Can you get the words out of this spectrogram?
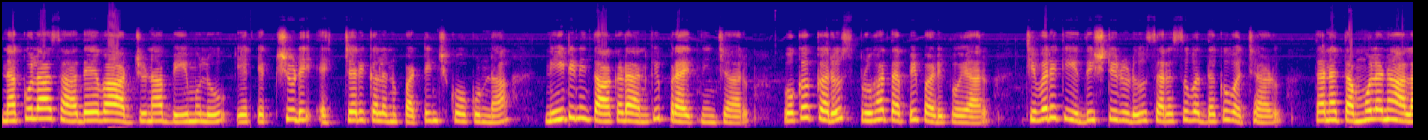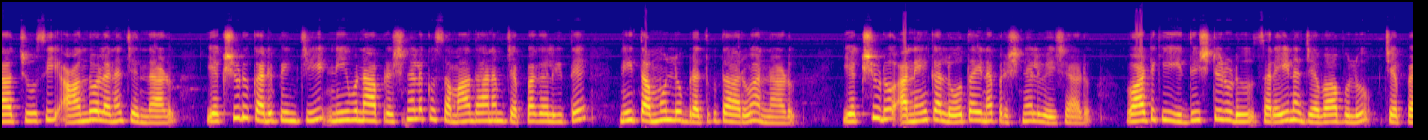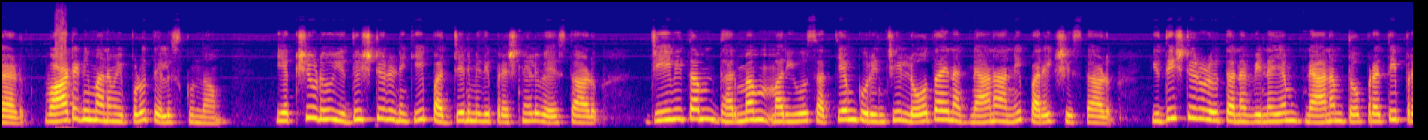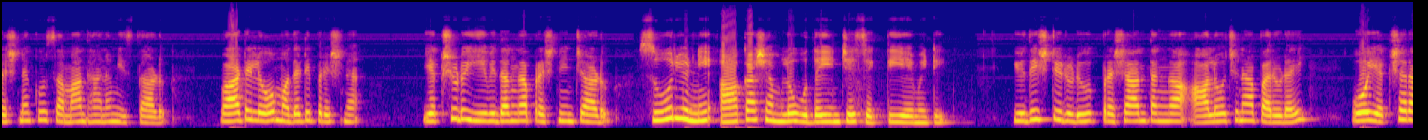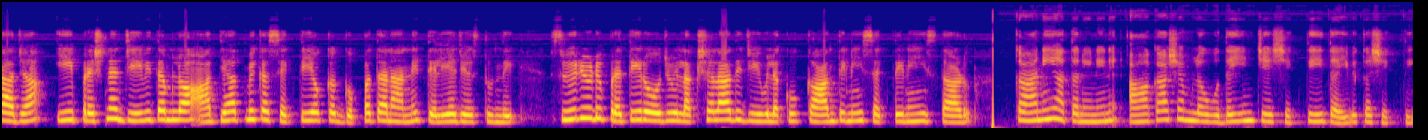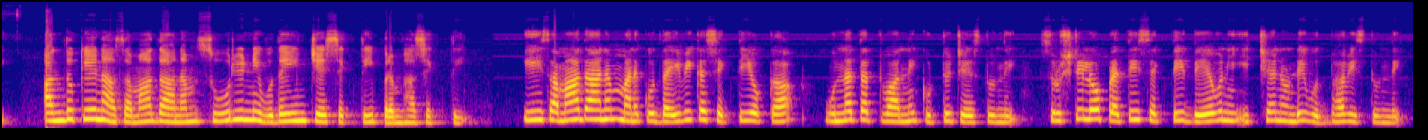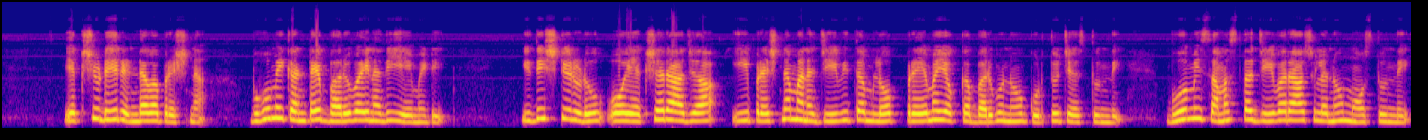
నకుల సహదేవ అర్జున భీములు యక్షుడి హెచ్చరికలను పట్టించుకోకుండా నీటిని తాకడానికి ప్రయత్నించారు. ఒక్కొక్కరు స్పృహ తప్పి పడిపోయారు. చివరికి యుధిష్ఠిరుడు సరస్సు వద్దకు వచ్చాడు. తన తమ్ములను అలా చూసి ఆందోళన చెందాడు. యక్షుడు కనిపించి నీవు నా ప్రశ్నలకు సమాధానం చెప్పగలిగితే నీ తమ్ముళ్ళు బ్రతుకుతారు అన్నాడు. యక్షుడు అనేక లోతైన ప్రశ్నలు వేశాడు. వాటికి యుధిష్ఠిరుడు సరైన జవాబులు చెప్పాడు. వాటిని మనం ఇప్పుడు తెలుసుకుందాం. యక్షుడు యుధిష్ఠిరునికి పద్దెనిమిది ప్రశ్నలు వేస్తాడు. జీవితం ధర్మం మరియు సత్యం గురించి లోతైన జ్ఞానాన్ని పరీక్షిస్తాడు. యుధిష్ఠిరుడు తన వినయం జ్ఞానంతో ప్రతి ప్రశ్నకు సమాధానం ఇస్తాడు. వాటిలో మొదటి ప్రశ్న యక్షుడు ఈ విధంగా ప్రశ్నించాడు. సూర్యుణ్ణి ఆకాశంలో ఉదయించే శక్తి ఏమిటి? యుధిష్ఠిరుడు ప్రశాంతంగా ఆలోచనాపరుడై ఓ యక్షరాజా ఈ ప్రశ్న జీవితంలో ఆధ్యాత్మిక శక్తి యొక్క గొప్పతనాన్ని తెలియజేస్తుంది. సూర్యుడు ప్రతిరోజు లక్షలాది జీవులకు కాంతిని శక్తిని ఇస్తాడు. కానీ అతనిని ఆకాశంలో ఉదయించే శక్తి దైవిక శక్తి. అందుకే నా సమాధానం సూర్యుణ్ణి ఉదయించే శక్తి బ్రహ్మశక్తి. ఈ సమాధానం మనకు దైవిక శక్తి యొక్క ఉన్నతత్వాన్ని గుర్తు చేస్తుంది. సృష్టిలో ప్రతి శక్తి దేవుని ఇచ్ఛ నుండి ఉద్భవిస్తుంది. యక్షుడి రెండవ ప్రశ్న భూమి కంటే బరువైనది ఏమిటి? యుధిష్ఠిరుడు ఓ యక్షరాజా ఈ ప్రశ్న మన జీవితంలో ప్రేమ యొక్క బరువును గుర్తు చేస్తుంది. భూమి సమస్త జీవరాశులను మోస్తుంది.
